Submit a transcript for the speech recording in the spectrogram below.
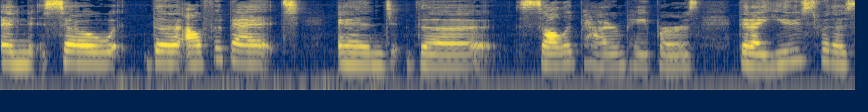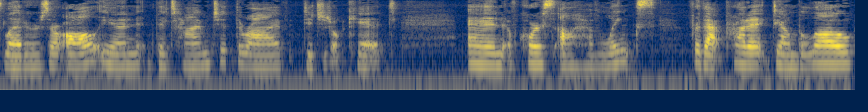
And so the alphabet and the solid pattern papers that I used for those letters are all in the Time to Thrive digital kit. And of course, I'll have links for that product down below.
